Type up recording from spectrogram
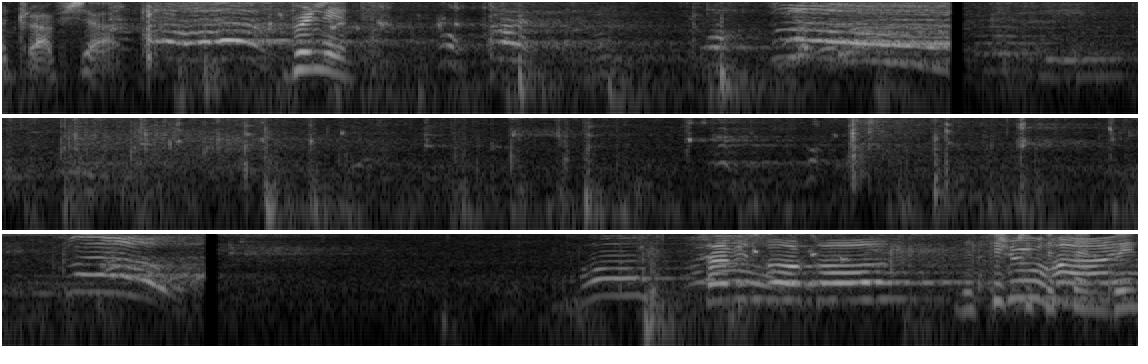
Drop shot. Brilliant. Service for goal. The 50% high. win.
